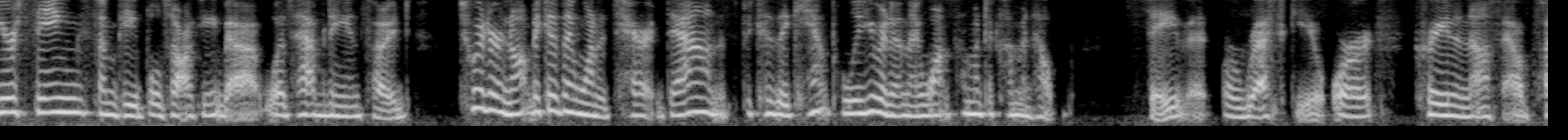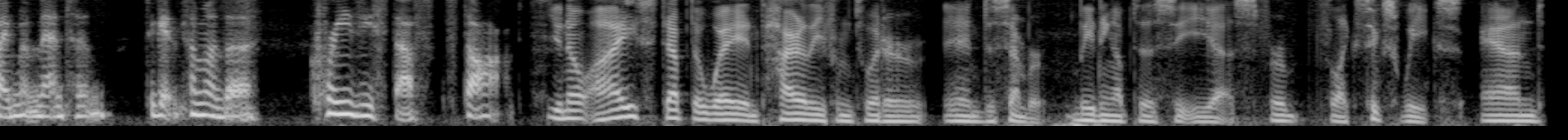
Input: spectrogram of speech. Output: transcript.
you're seeing some people talking about what's happening inside Twitter, not because they want to tear it down, it's because they can't believe it and they want someone to come and help save it or rescue or create enough outside momentum to get some of the crazy stuff stopped. You know, I stepped away entirely from Twitter in December, leading up to CES for, for like six weeks, and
